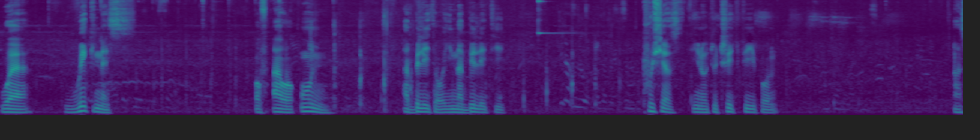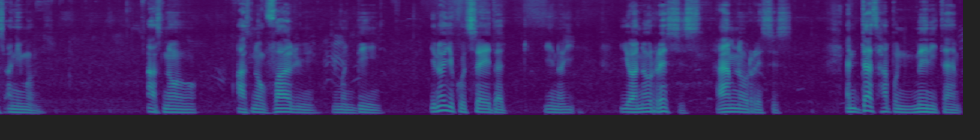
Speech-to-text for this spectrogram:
where weakness of our own ability or inability push us, you know, to treat people as animals, as no, as no value human being. You know, you could say that, you know, you are no racist. I'm no racist. And that's happened many times.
